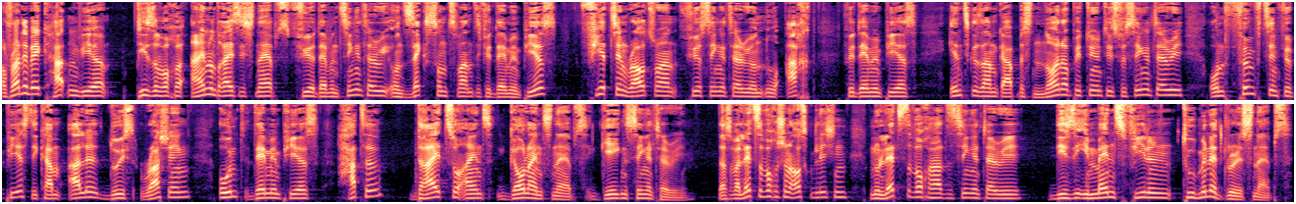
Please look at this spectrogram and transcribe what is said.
Auf Running Back hatten wir diese Woche 31 Snaps für Devin Singletary und 26 für Damian Pierce. 14 Routes Run für Singletary und nur 8 für Damian Pierce. Insgesamt gab es 9 Opportunities für Singletary und 15 für Pierce. Die kamen alle durchs Rushing und Damian Pierce hatte 3 zu 1 Goal-Line-Snaps gegen Singletary. Das war letzte Woche schon ausgeglichen. Nur letzte Woche hatte Singletary diese immens vielen Two-Minute-Drill-Snaps.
